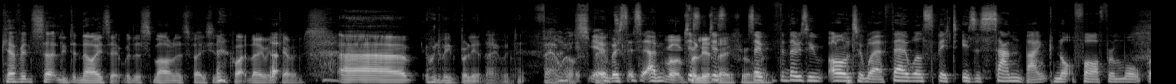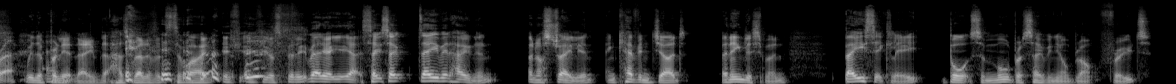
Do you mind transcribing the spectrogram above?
Kevin certainly denies it with a smile on his face. You didn't quite know it, Kevin. Um, it would have been brilliant, though, wouldn't it? Farewell Spit. Yeah, it was, um, What just- brilliant just- for so, for those who aren't aware, Farewell Spit is a sandbank not far from Marlborough. with a brilliant name that has relevance to wine if, if you're spinning. But anyway, yeah. So, so David Hohnen, an Australian, and Kevin Judd, an Englishman, basically bought some Marlborough Sauvignon Blanc fruit.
